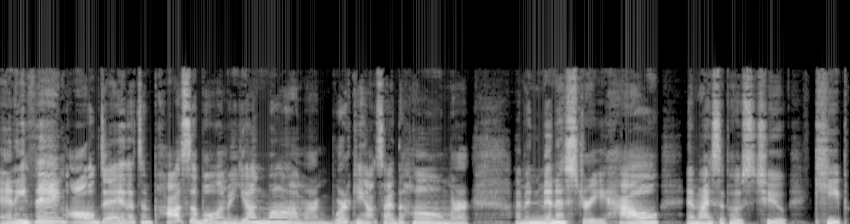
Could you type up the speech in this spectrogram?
anything all day? That's impossible. I'm a young mom or I'm working outside the home or I'm in ministry. How am I supposed to keep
